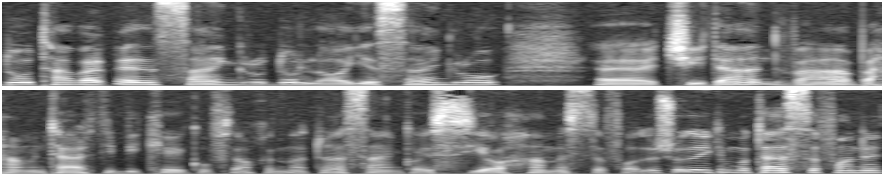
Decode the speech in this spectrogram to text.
دو طبقه سنگ رو دو لایه سنگ رو چیدند و به همون ترتیبی که گفتم خدمتتون از سنگ های سیاه هم استفاده شده که متاسفانه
